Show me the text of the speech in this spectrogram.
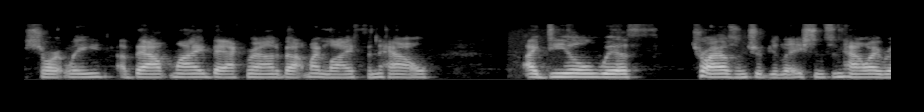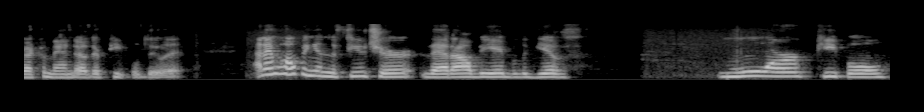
shortly about my background, about my life and how I deal with trials and tribulations and how I recommend other people do it. And I'm hoping in the future that I'll be able to give more people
